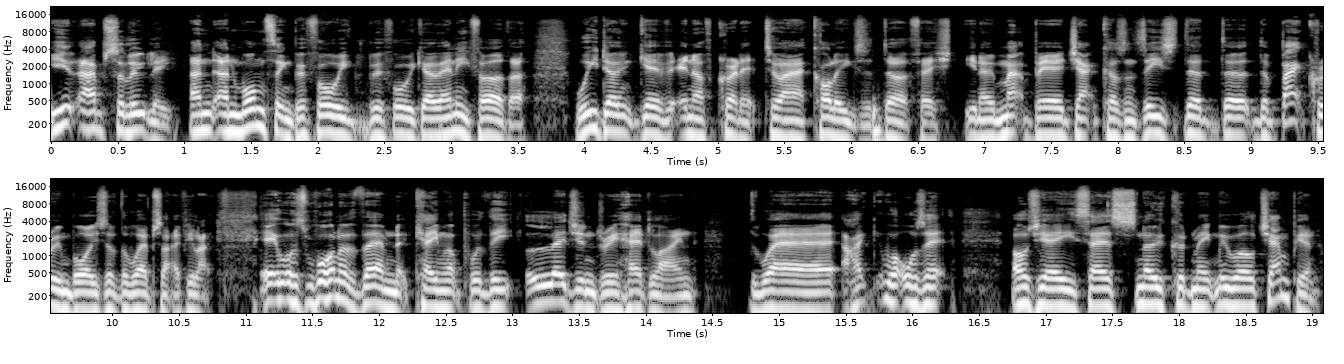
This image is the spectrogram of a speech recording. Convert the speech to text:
You absolutely. And and one thing before we before we go any further, we don't give enough credit to our colleagues at Dirtfish. You know, Matt Beer, Jack Cousins, these the the the backroom boys of the website, if you like. It was one of them that came up with the legendary headline where I, what was it? Ogier says snow could make me world champion.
